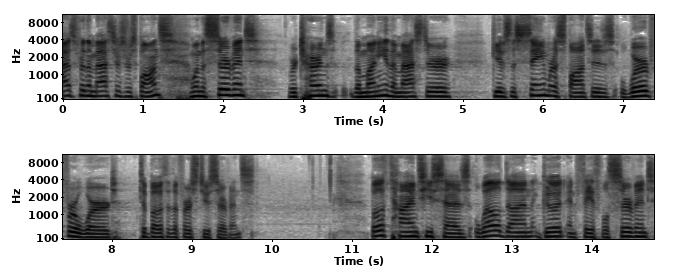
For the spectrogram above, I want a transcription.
As for the master's response, when the servant returns the money, the master gives the same responses, word for word, to both of the first two servants. Both times he says, Well done, good and faithful servant.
